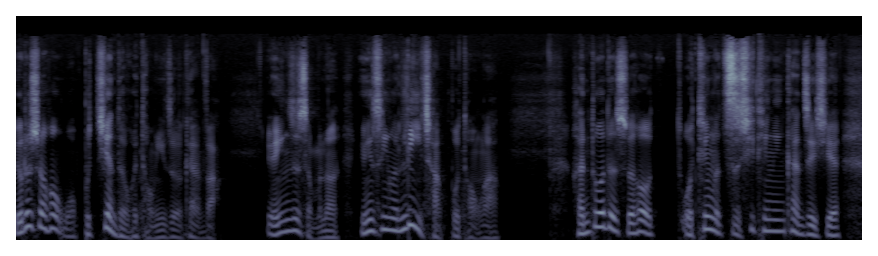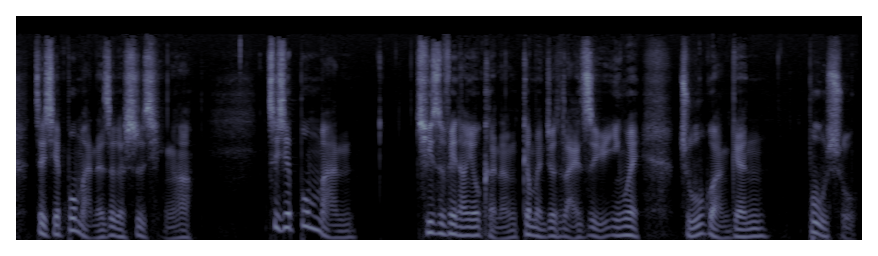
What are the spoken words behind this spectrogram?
有的时候我不见得会同意这个看法。原因是什么呢？原因是因为立场不同啊。很多的时候，我听了仔细听听看这些这些不满的这个事情啊，这些不满其实非常有可能根本就是来自于因为主管跟部署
